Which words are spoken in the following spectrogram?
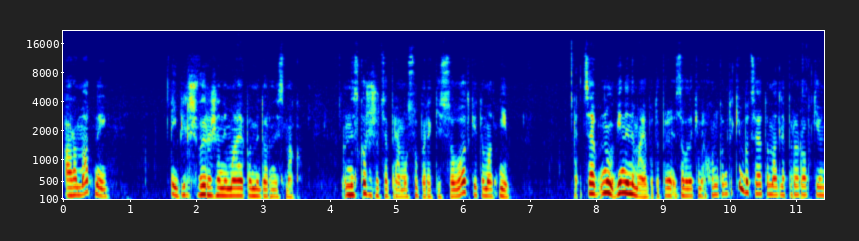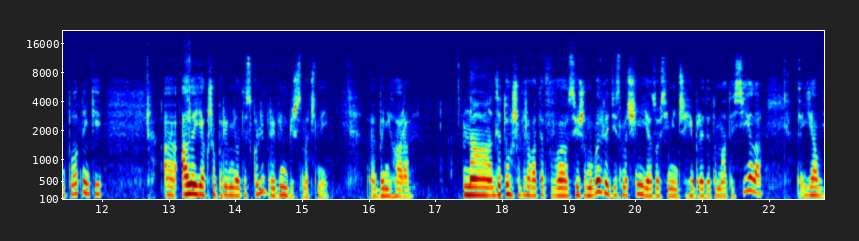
ароматний і більш виражений має помідорний смак. Не скажу, що це прямо супер якийсь солодкий томат, ні. Це, ну, він і не має бути за великим рахунком таким, бо це томат для переробки, він плотненький. Але якщо порівнювати з колібри, він більш смачний е, бенігара. На, для того, щоб вживати в свіжому вигляді смачні, я зовсім інші гібриди томати сіяла. Я в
